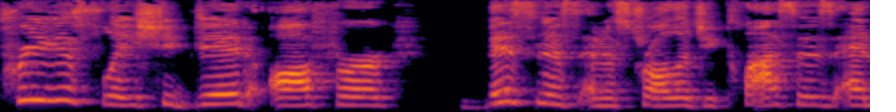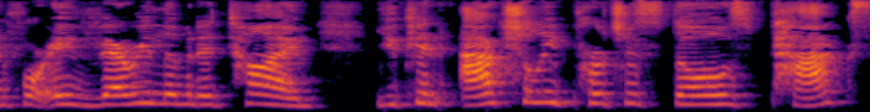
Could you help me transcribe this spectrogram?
Previously, she did offer business and astrology classes. And for a very limited time, you can actually purchase those packs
